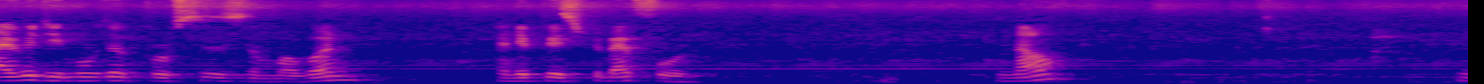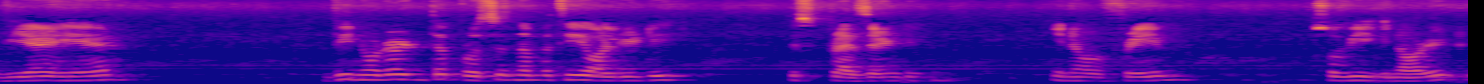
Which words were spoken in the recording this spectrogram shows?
I will remove the process number one and replace it by 4 now we are here. We that the process number 3 already is present in, in our frame so we ignore it.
